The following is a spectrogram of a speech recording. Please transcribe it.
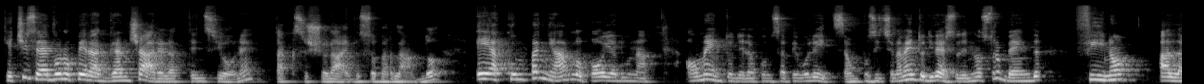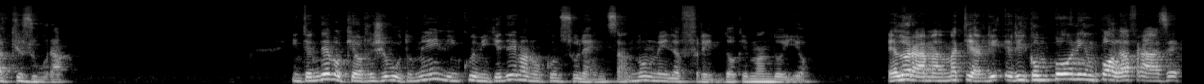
che ci servono per agganciare l'attenzione, Tax Show Live sto parlando, e accompagnarlo poi ad un aumento della consapevolezza, un posizionamento diverso del nostro brand fino alla chiusura. Intendevo che ho ricevuto mail in cui mi chiedevano consulenza, non mail a freddo che mando io. E allora, Mattia, ricomponi un po' la frase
